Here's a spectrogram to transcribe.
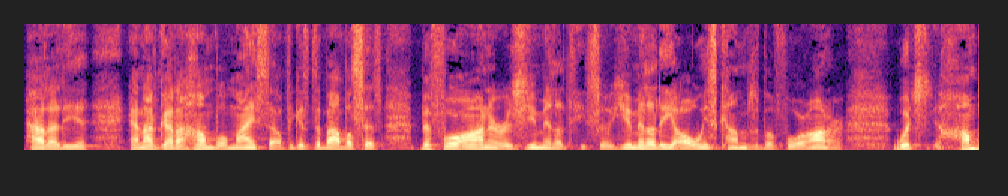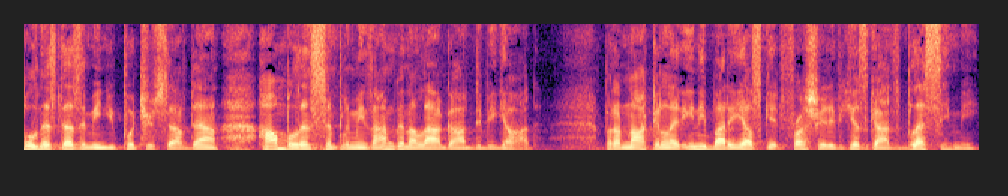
Hallelujah. And I've got to humble myself because the Bible says before honor is humility. So humility always comes before honor, which humbleness doesn't mean you put yourself down. Humbleness simply means I'm going to allow God to be God. But I'm not going to let anybody else get frustrated because God's blessing me.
